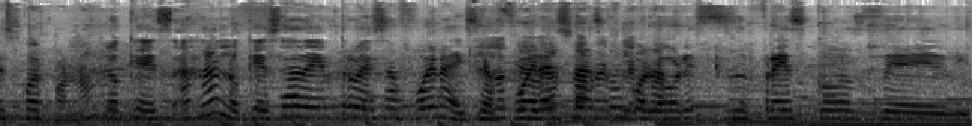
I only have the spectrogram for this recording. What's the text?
es, cuerpo, ¿no? Lo que es, ajá, lo que es adentro es afuera y si Es afuera estás con colores frescos de,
